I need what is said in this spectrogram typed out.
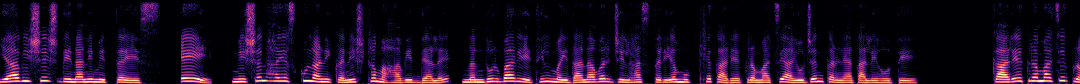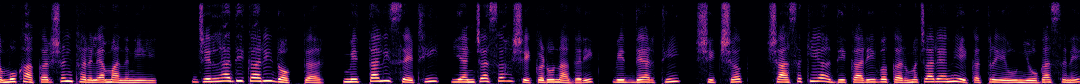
या विशेष दिनानिमित्त एस. ए. मिशन हायस्कूल आणि कनिष्ठ महाविद्यालय नंदुरबार येथील मैदानावर जिल्हास्तरीय मुख्य कार्यक्रमाचे आयोजन करण्यात आले होते. कार्यक्रमाचे प्रमुख आकर्षण ठरल्या माननीय जिल्हाधिकारी डॉक्टर मित्ताली सेठी यांच्यासह शेकडो नागरिक विद्यार्थी शिक्षक शासकीय अधिकारी व कर्मचाऱ्यांनी एकत्र येऊन योगासने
